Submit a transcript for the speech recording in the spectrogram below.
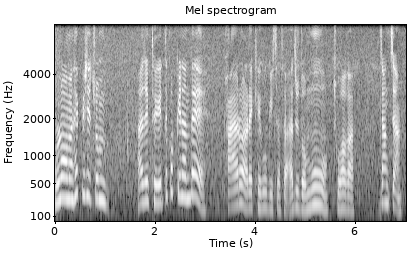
올라오면 햇빛이 좀 아직 되게 뜨겁긴 한데 바로 아래 계곡이 있어서 아주 너무 조화가 짱짱.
